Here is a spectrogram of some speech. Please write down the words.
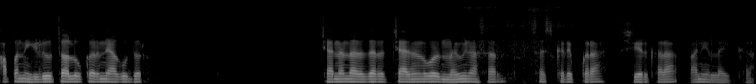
आपण व्हिडिओ चालू करण्या अगोदर चॅनलला जर चॅनलवर नवीन असाल सबस्क्राईब करा शेअर करा आणि लाईक करा.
